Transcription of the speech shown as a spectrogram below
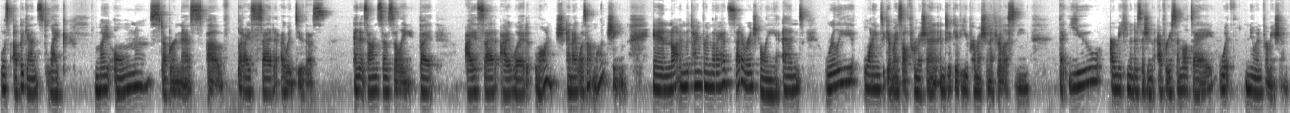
was up against like my own stubbornness of, but I said I would do this. And it sounds so silly, but I said I would launch and I wasn't launching and not in the time frame that I had set originally. And really wanting to give myself permission and to give you permission if you're listening that you are making a decision every single day with new information.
